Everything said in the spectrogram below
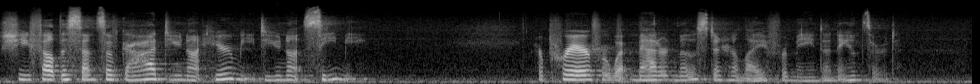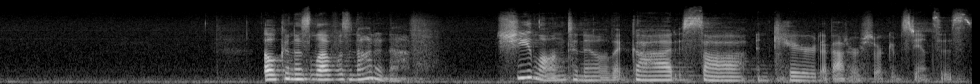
she felt the sense of God, do you not hear me? Do you not see me? Her prayer for what mattered most in her life remained unanswered. Elkanah's love was not enough. She longed to know that God saw and cared about her circumstances.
